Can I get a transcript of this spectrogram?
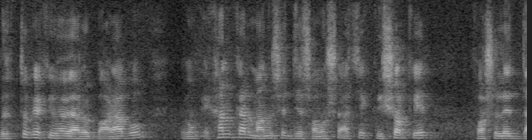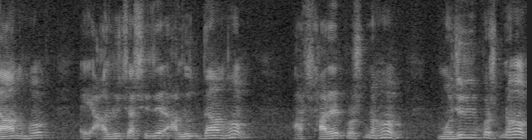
বৃত্তকে কীভাবে আরও বাড়াবো এবং এখানকার মানুষের যে সমস্যা আছে, কৃষকের, ফসলের দাম হোক, এই আলু চাষিদের আলুর দাম হোক, আর সারের প্রশ্ন হোক, মজুরির প্রশ্ন হোক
